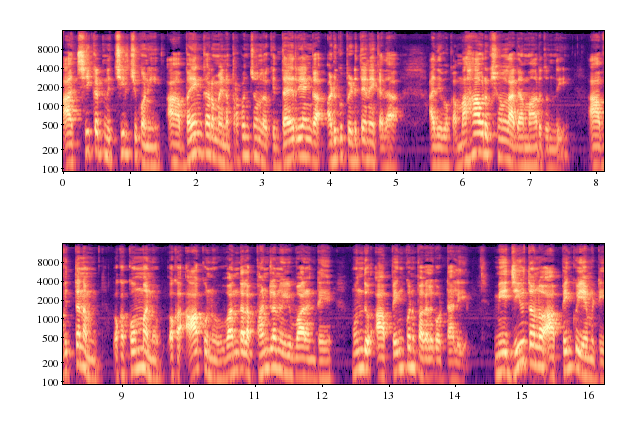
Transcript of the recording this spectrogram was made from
ఆ చీకటిని చీల్చుకొని, ఆ భయంకరమైన ప్రపంచంలోకి ధైర్యంగా అడుగు పెడితేనే కదా అది ఒక మహావృక్షంలాగా మారుతుంది. ఆ విత్తనం ఒక కొమ్మను, ఒక ఆకును, వందల పండ్లను ఇవ్వాలంటే ముందు ఆ పెంకును పగలగొట్టాలి. మీ జీవితంలో ఆ పెంకు ఏమిటి?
